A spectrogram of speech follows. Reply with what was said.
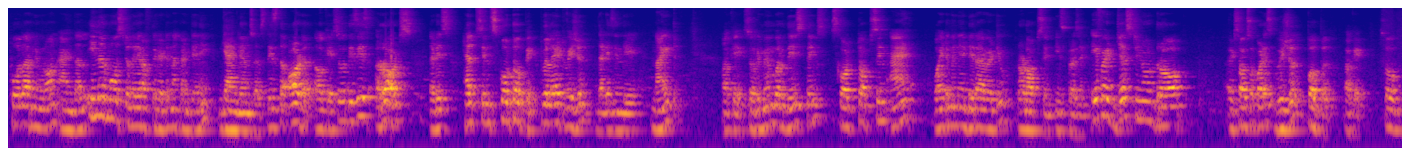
polar neuron and the innermost layer of the retina containing ganglion cells. This is the order. Okay, so this is rods that is helps in scotopic twilight vision that is in the night. Okay, so remember these things scotopsin and vitamin A derivative rhodopsin is present. If I just you know draw, it's also called as visual purple. Okay, so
